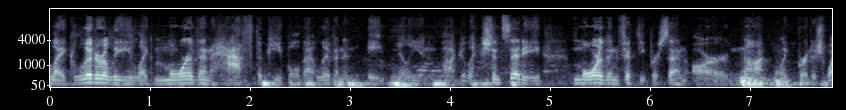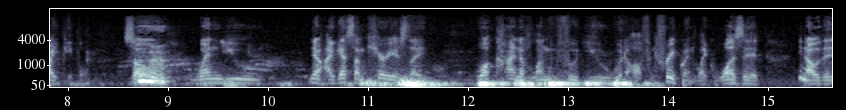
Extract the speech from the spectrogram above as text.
like literally like more than half the people that live in an 8 million population city, more than 50% are not like British white people. So Mhm. when you you know, I guess I'm curious like what kind of London food you would often frequent. Like was it you know the,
